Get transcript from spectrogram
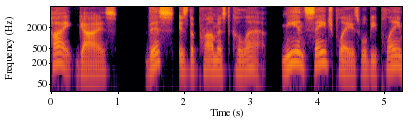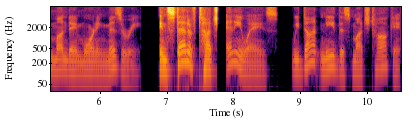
Hi, guys. This is the promised collab. Me and Sage Plays will be playing Monday Morning Misery. Instead of touch, anyways, we don't need this much talking.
